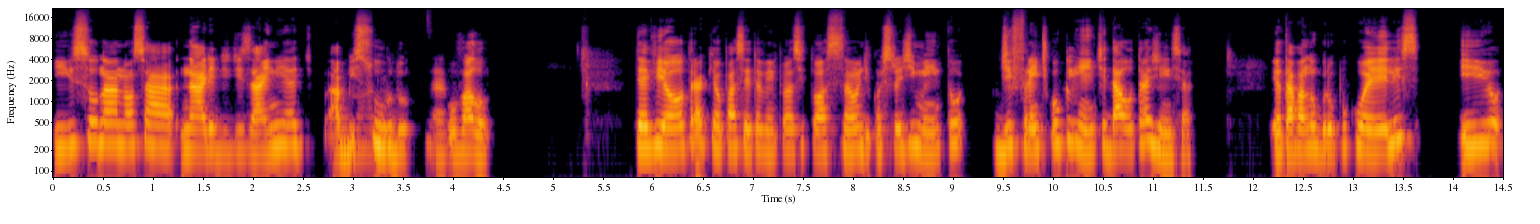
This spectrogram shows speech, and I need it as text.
Isso na nossa na área de design é tipo, absurdo é. o valor. Teve outra que eu passei também por uma situação de constrangimento de frente com o cliente da outra agência. Eu estava no grupo com eles e o,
